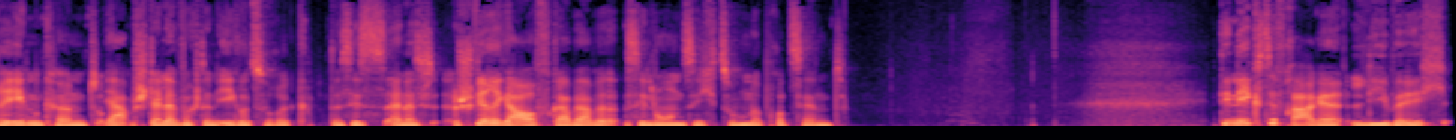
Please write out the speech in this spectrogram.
reden könnt. Ja, stell einfach dein Ego zurück. Das ist eine schwierige Aufgabe, aber sie lohnt sich zu 100 Prozent. Die nächste Frage liebe ich.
